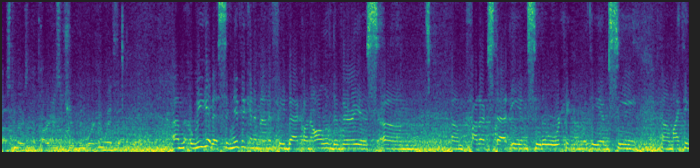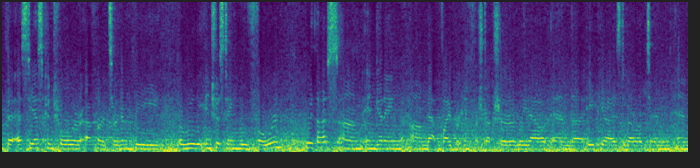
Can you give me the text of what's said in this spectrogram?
customers and the partners that you've been working with on? Um, we get a significant amount of feedback on all of the various um, um, products that EMC, that we're working on with EMC. Um, I think the SDS controller efforts are going to be a really interesting move forward with us in getting that ViPR infrastructure laid out and the APIs developed and, and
